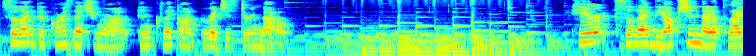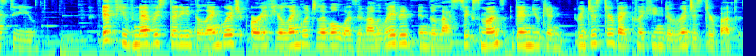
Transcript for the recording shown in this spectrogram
Select the course that you want and click on Register Now. Here, select the option that applies to you. If you've never studied the language or if your language level was evaluated in the last six months, then you can register by clicking the Register button.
